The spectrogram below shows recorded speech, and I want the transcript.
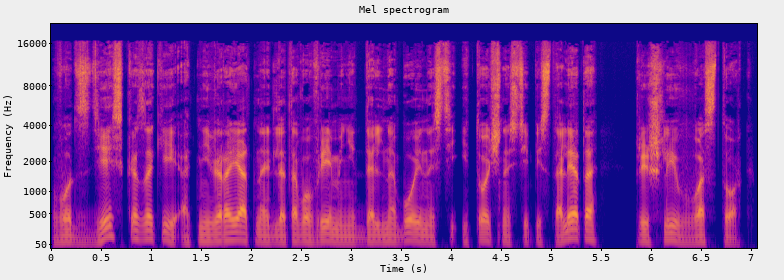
Вот здесь казаки от невероятной для того времени дальнобойности и точности пистолета пришли в восторг.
